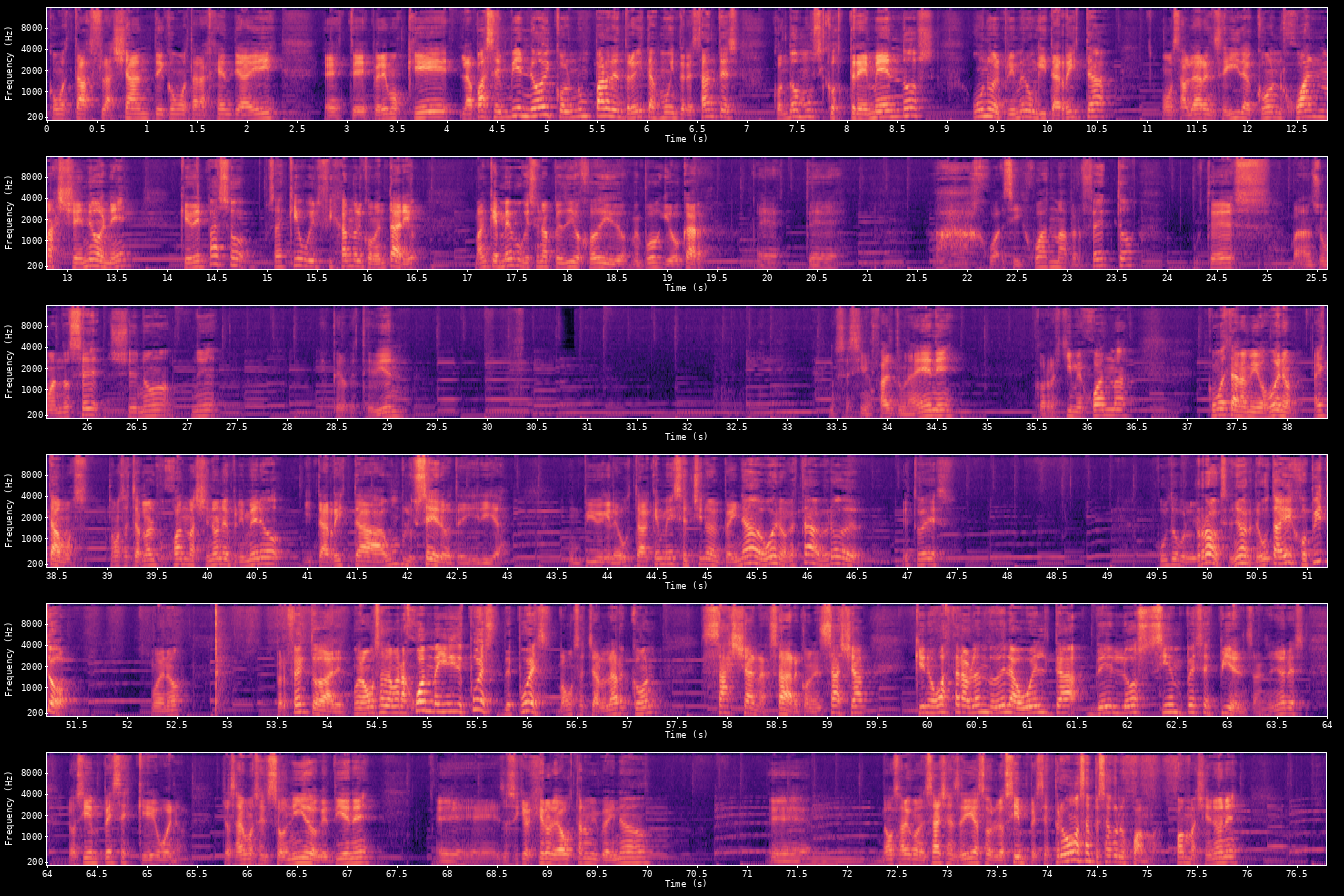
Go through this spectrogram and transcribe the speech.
¿Cómo estás, flayante? ¿Cómo está la gente ahí? Este, esperemos que la pasen bien hoy con un par de entrevistas muy interesantes con dos músicos tremendos. Uno, el primero, un guitarrista. Vamos a hablar enseguida con Juan Mascenone. Que de paso, ¿sabes qué? Voy a ir fijando el comentario. Bánquenme porque es un apellido jodido. Me puedo equivocar. Este. Ah, sí, Juanma, perfecto. Ustedes van sumándose. Genone. Espero que esté bien. No sé si me falta una N. Corregime, Juanma. ¿Cómo están amigos? Bueno, ahí estamos. Vamos a charlar con Juan Mallenone primero, guitarrista, un blusero te diría. Un pibe que le gusta. ¿Qué me dice el chino del peinado? Bueno, acá está, brother. Esto es. Culto por el rock, señor. ¿Te gusta ahí, Jopito? Bueno, perfecto, dale. Bueno, vamos a llamar a Juan y después, después vamos a charlar con Sasha Nazar, con el Sasha, que nos va a estar hablando de la vuelta de los 100 peces piensan, señores. Los 100 peces que, bueno, ya sabemos el sonido que tiene. Eh, yo sé que al Jero le va a gustar mi peinado. Eh, vamos a hablar con el Sasha enseguida sobre los 100 peces. Pero vamos a empezar con el Juanma. Juanma Llenone.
